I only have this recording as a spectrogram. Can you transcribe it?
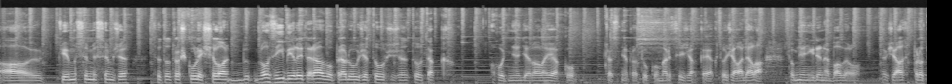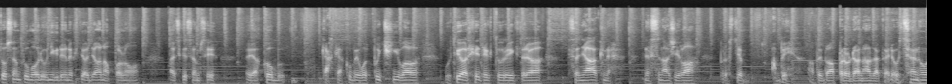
A tím si myslím, že se to trošku lišilo. Mnozí byli teda opravdu, že to, že to tak hodně dělali jako přesně pro tu komerci, jak to žádala. To mě nikdy nebavilo. Takže já proto jsem tu modu nikdy nechtěl dělat naplno. A vždycky jsem si jako, tak jakoby odpočíval u té architektury, která se nějak ne, nesnažila prostě, aby, aby byla prodaná za každou cenu.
